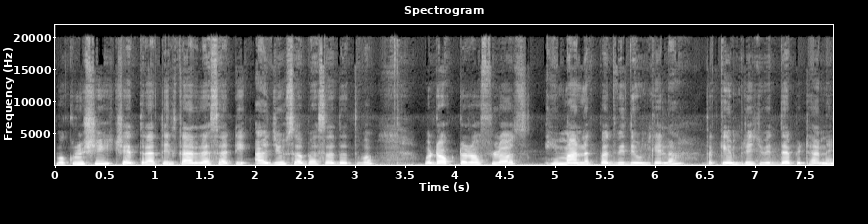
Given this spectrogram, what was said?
व कृषी क्षेत्रातील कार्यासाठी आजीव सभासदत्व व डॉक्टर ऑफ लॉज ही मानद पदवी देऊन केला. तर केम्ब्रिज विद्यापीठाने.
